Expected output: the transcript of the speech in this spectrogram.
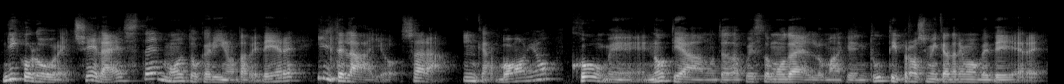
di colore celeste, molto carino da vedere, il telaio sarà in carbonio, come notiamo già da questo modello ma che in tutti i prossimi che andremo a vedere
